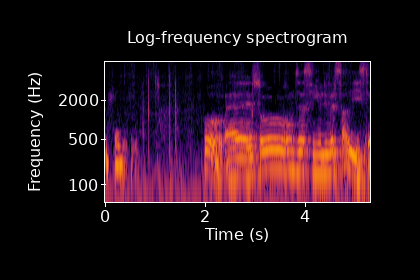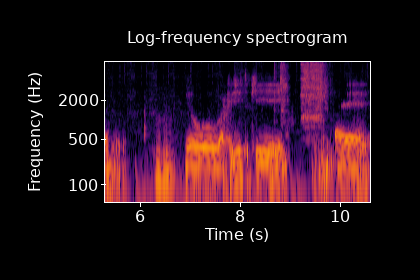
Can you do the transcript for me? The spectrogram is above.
enfim? Pô, é, eu sou, vamos dizer assim, universalista. Eu acredito que é,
